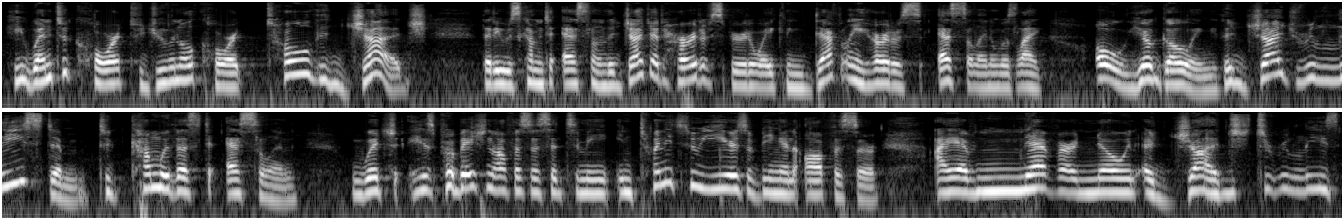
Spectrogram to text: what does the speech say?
he went to court, to juvenile court, told the judge that he was coming to Esalen. The judge had heard of Spirit Awakening, definitely heard of Esalen, and was like, Oh, you're going. The judge released him to come with us to Esalen, which his probation officer said to me in 22 years of being an officer, I have never known a judge to release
